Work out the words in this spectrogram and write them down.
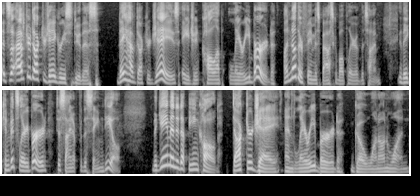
And so after Dr. J agrees to do this, they have Dr. J's agent call up Larry Bird, another famous basketball player of the time. They convince Larry Bird to sign up for the same deal. The game ended up being called Dr. J and Larry Bird Go One on One.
